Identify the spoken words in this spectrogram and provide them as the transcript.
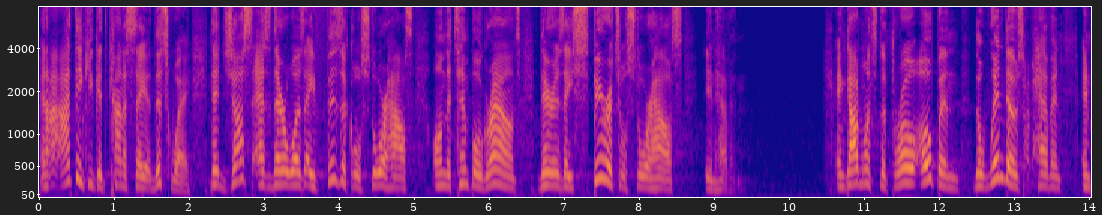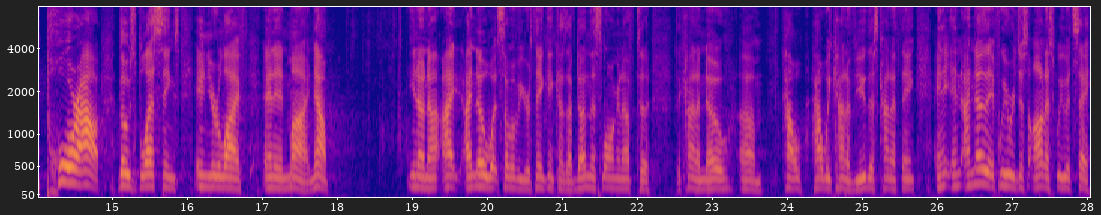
And I, I think you could kind of say it this way that just as there was a physical storehouse on the temple grounds, there is a spiritual storehouse in heaven. And God wants to throw open the windows of heaven and pour out those blessings in your life and in mine. Now, you know, now I, I know what some of you are thinking because I've done this long enough to, to kind of know um, how, how we kind of view this kind of thing. And, and I know that if we were just honest, we would say,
